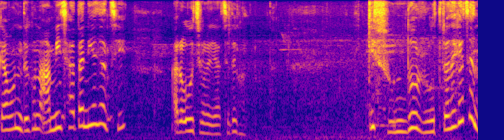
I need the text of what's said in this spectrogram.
কেমন দেখুন আমি ছাতা নিয়ে যাচ্ছি। আর ও চলে যাচ্ছে দেখুন। কি সুন্দর রোদটা দেখেছেন?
